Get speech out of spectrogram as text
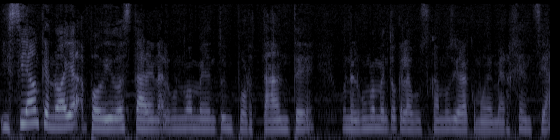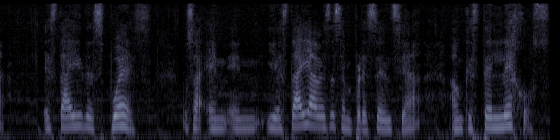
Y sí, aunque no haya podido estar en algún momento importante o en algún momento que la buscamos y era como de emergencia, está ahí después. O sea, en, en, y está ahí a veces en presencia, aunque esté lejos.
